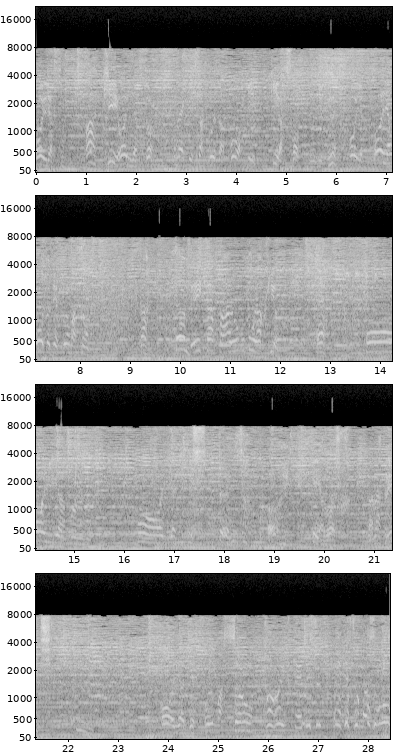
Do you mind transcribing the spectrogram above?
olha só. Aqui, olha só como é que está coisa boa aqui. Que asfalto bonito, né? Olha, olha outra deformação. Tá? Também taparam o buraco aqui, ó. É. Olha, mano. Olha que tristeza. Ai, e é lógico, lá na frente. hum, Olha a deformação. Ai, que delícia. Olha a deformação no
